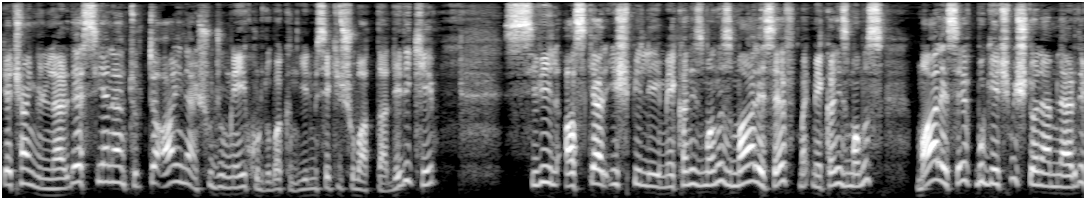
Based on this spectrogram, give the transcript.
geçen günlerde CNN Türk'te aynen şu cümleyi kurdu. Bakın 28 Şubat'ta dedi ki sivil asker işbirliği mekanizmanız maalesef mekanizmamız maalesef bu geçmiş dönemlerde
